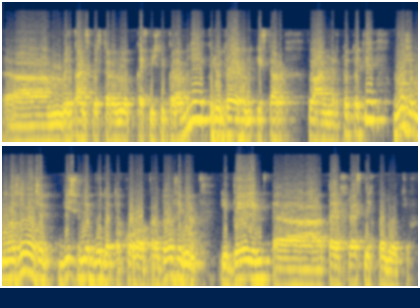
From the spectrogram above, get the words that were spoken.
американської сторони космічні кораблі, Dragon і Starliner, то тоді може, можливо вже більше не буде такого продовження ідеї е, перехресних польотів.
